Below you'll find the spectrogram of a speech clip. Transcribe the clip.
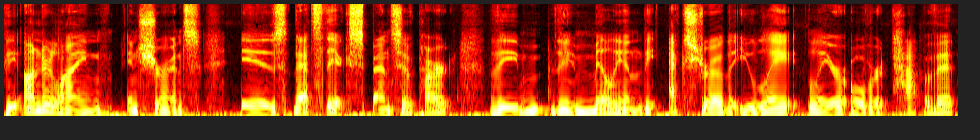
The underlying insurance is that's the expensive part. The the million, the extra that you lay layer over top of it,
